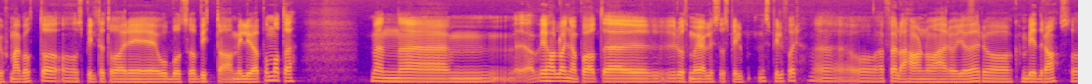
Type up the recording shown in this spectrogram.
gjort meg godt å, å spille et år i Obos og bytta miljø, på en måte. Men eh, ja, vi har landa på at uh, Rosenborg har lyst til å spille, spille for. Eh, og jeg føler jeg har noe her å gjøre og kan bidra. Så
